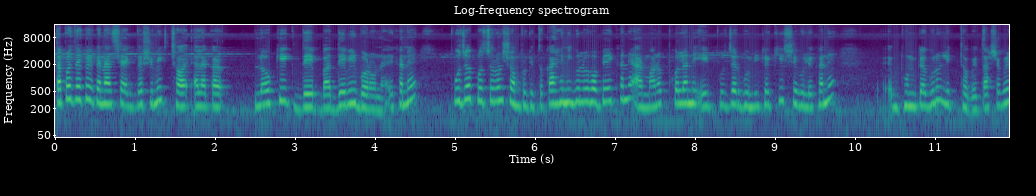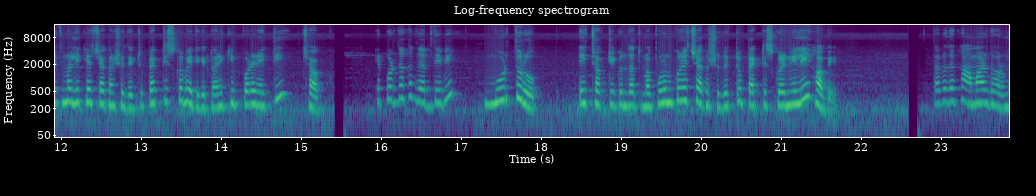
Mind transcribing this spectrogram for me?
তারপর দেখো, এখানে আছে এক দশমিক ছয়, এলাকার লৌকিক দেব বা দেবীর বর্ণনা। এখানে পূজা প্রচলন সম্পর্কিত কাহিনীগুলো হবে এখানে, আর মানব কল্যাণে এই পূজার ভূমিকা কী সেগুলো এখানে ভূমিকাগুলো লিখতে হবে। তো আশা করি তোমরা লিখেছো, এখন শুধু একটু প্র্যাকটিস করবে, এটা কিন্তু অনেক ইম্পর্টেন্ট একটি ছক। এরপর দেখো দেবদেবীর মূর্তরূপ। এই ছকটি কিন্তু তোমরা পূরণ করেছ, এখন শুধু একটু প্র্যাকটিস করে নিলেই হবে। তারপর দেখো আমার ধর্ম।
